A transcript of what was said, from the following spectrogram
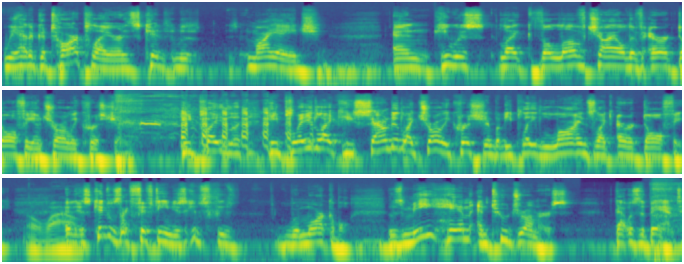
We had a guitar player. This kid was my age, and he was like the love child of Eric Dolphy and Charlie Christian. He played. he played like he sounded like Charlie Christian, but he played lines like Eric Dolphy. Oh, wow. And this kid was like 15. He was, he was- he was remarkable. It was me, him, and two drummers. That was the band.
